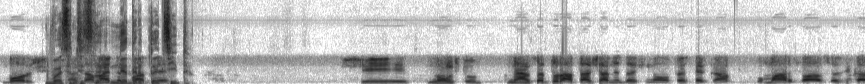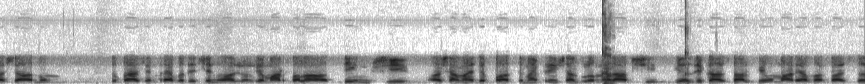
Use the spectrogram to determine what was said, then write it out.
Borș, Vă și așa simțiți mai departe. Nedreptățit? Și, nu știu, ne-am săturat așa, ne dă și nouă peste cap cu marfa, să zic așa, nu după aia se întreabă de ce nu ajunge marfa la timp și așa mai departe. Mai prind și aglomerat și eu zic că asta ar fi un mare avantaj să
